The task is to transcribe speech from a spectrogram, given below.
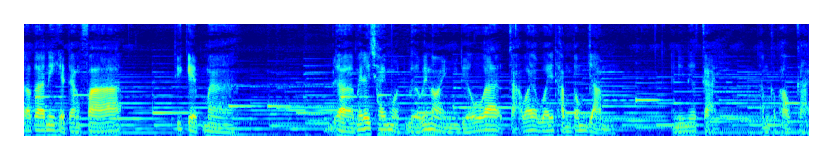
แล้วก็นี่เห็ดนางฟ้า ที่เก็บมาไม่ได้ใช้หมดเหลือไว้หน่อยเดี๋ยวว่ากะว่าไว้ทำต้มยำอันนี้เนื้อไก่ทำกะเพราไก่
